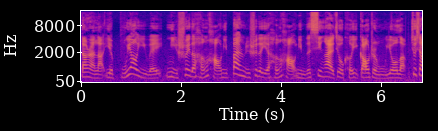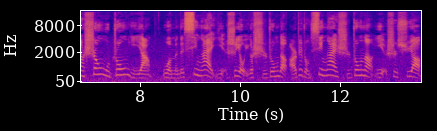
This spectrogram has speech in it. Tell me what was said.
当然了，也不要以为你睡得很好，你伴侣睡得也很好，你们的性爱就可以高枕无忧了。就像生物钟一样，我们的性爱也是有一个时钟的，而这种性爱时钟呢，也是需要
